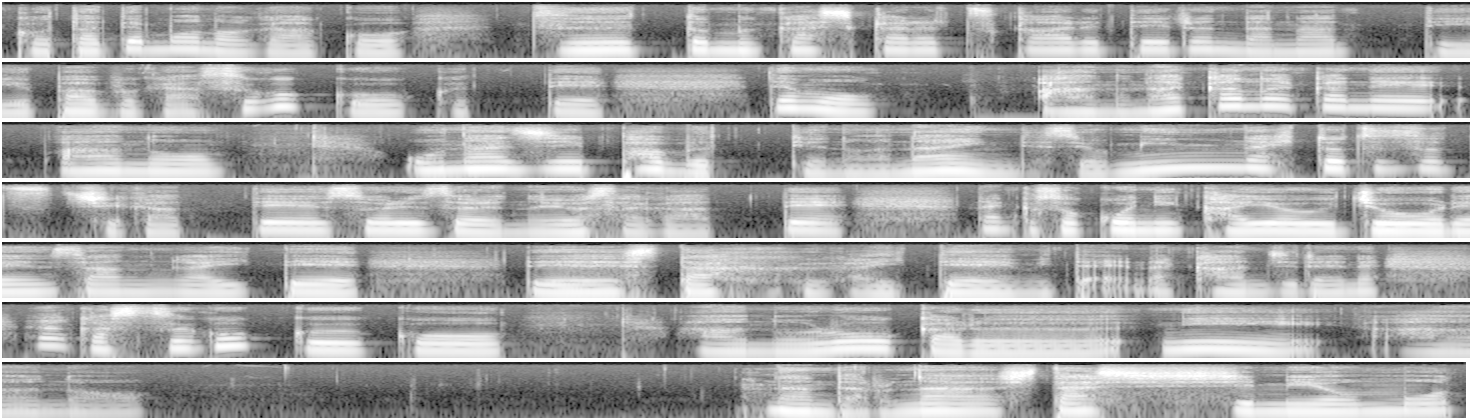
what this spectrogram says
こう建物がこうずっと昔から使われているんだなっていうパブがすごく多くってでもあのなかなかねあの同じパブっていうのがないんですよ。みんな一つずつ違ってそれぞれの良さがあってなんかそこに通う常連さんがいてでスタッフがいてみたいな感じでね。なんかすごくこうあのローカルにあのなんだろうな親しみを持っ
